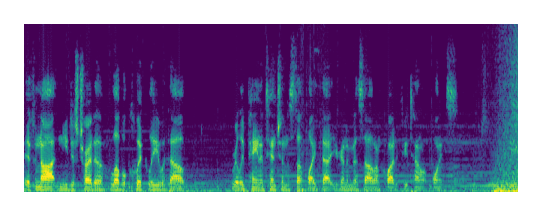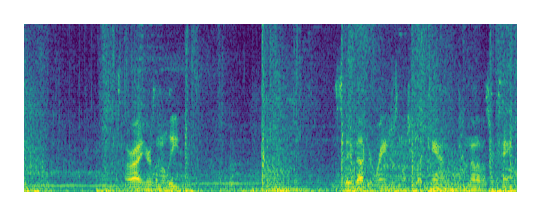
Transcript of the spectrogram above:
If not, and you just try to level quickly without really paying attention to stuff like that, you're going to miss out on quite a few talent points. Alright, here's an elite. Stay back at range as much as I can. None of us are tanks,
